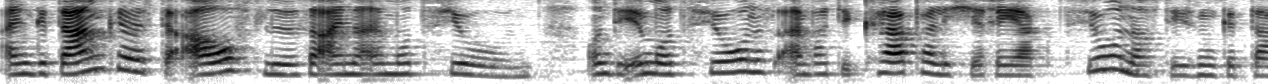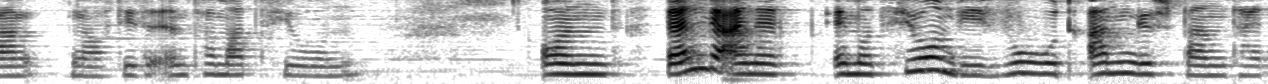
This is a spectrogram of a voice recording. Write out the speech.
Ein Gedanke ist der Auslöser einer Emotion und die Emotion ist einfach die körperliche Reaktion auf diesen Gedanken, auf diese Information. Und wenn wir eine Emotion wie Wut, Angespanntheit,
